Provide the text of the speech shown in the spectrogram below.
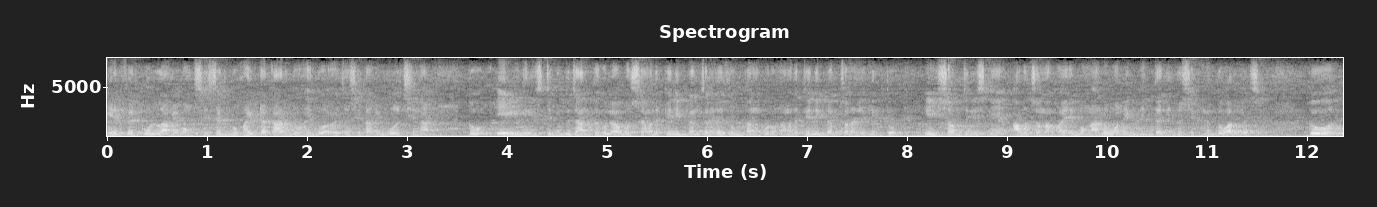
হেরফের করলাম এবং শেষের দোহাইটা কার দোহাই দেওয়া হয়েছে সেটা আমি বলছি না। তো এই জিনিসটি কিন্তু জানতে হলে অবশ্যই আমাদের টেলিগ্রাম চ্যানেলে যোগদান করুন। আমাদের টেলিগ্রাম চ্যানেলে কিন্তু এই সব জিনিস নিয়ে আলোচনা হয় এবং আরও অনেক বিদ্যা কিন্তু সেখানে দেওয়া রয়েছে। তো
